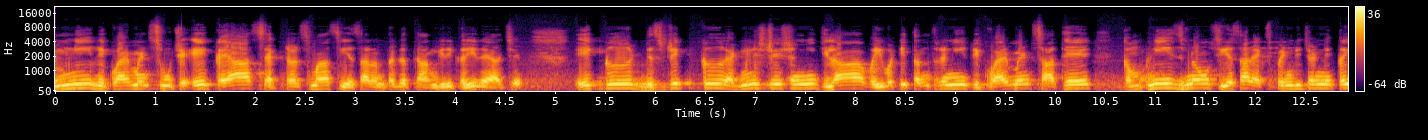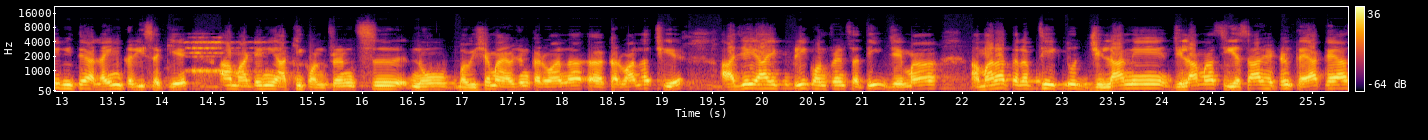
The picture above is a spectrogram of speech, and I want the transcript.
એમની રિક્વાયરમેન્ટ શું છે, એ કયા સેક્ટર્સમાં સીએસઆર અંતર્ગત કામગીરી કરી રહ્યા છે. એક ડિસ્ટ્રિક્ટ એડમિનિસ્ટ્રેશનની જિલ્લા વહીવટી તંત્રની રિક્વાયરમેન્ટ સાથે કંપનીઝનો સીએસઆર એક્સપેન્ડિચરને કઈ રીતે અલાઇન કરી શકીએ? આ માટેની આખી કોન્ફરન્સનો ભવિષ્યમાં આયોજન કરવાના કરવાના છીએ. આજે આ એક પ્રી કોન્ફરન્સ હતી, જેમાં અમારા તરફથી એક તો જિલ્લાને, જિલ્લામાં સીએસઆર હેઠળ કયા કયા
